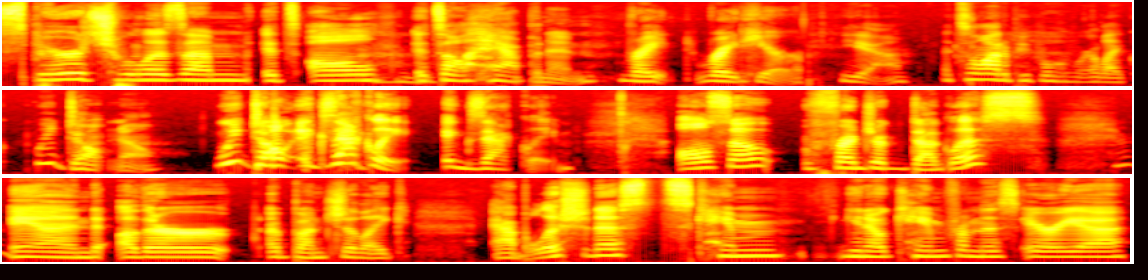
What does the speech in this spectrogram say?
spiritualism it's all mm-hmm. it's all happening right right here yeah. It's a lot of people who are like, we don't know. we don't exactly exactly also frederick douglass hmm. and other a bunch of like abolitionists came you know came from this area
